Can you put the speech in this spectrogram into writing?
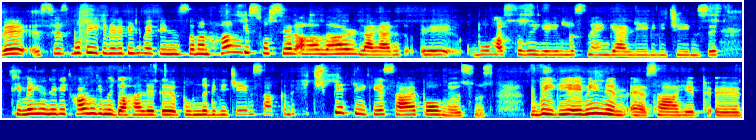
Ve siz bu bilgileri bilmediğiniz zaman hangi sosyal ağlarla yani e, bu hastalığın yayılmasını engelleyebileceğinizi, kime yönelik hangi müdahalede bulunabileceğiniz hakkında hiçbir bilgiye sahip olmuyorsunuz. Bu bilgiye eminim e, sahip e,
